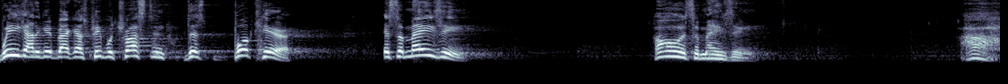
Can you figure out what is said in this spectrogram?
We got to get back as people trusting this book here. It's amazing. Oh, it's amazing. Ah,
